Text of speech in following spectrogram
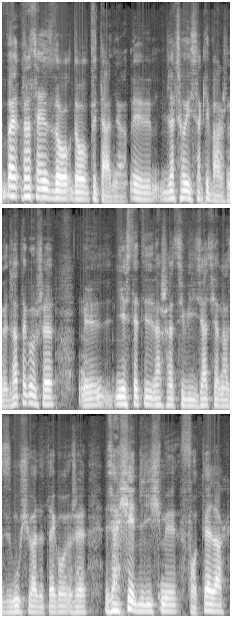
wa- wracając do, do pytania, yy, dlaczego jest takie ważne? Dlatego, że yy, niestety nasza cywilizacja nas zmusiła do tego, że zasiedliśmy w fotelach,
